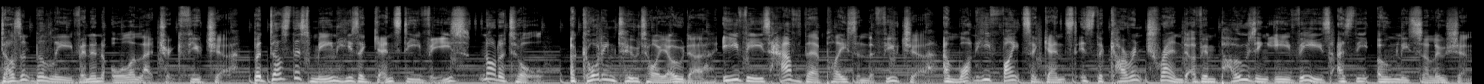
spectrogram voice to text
doesn't believe in an all-electric future. But does this mean he's against EVs? Not at all. According to Toyota, EVs have their place in the future, and what he fights against is the current trend of imposing EVs as the only solution.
